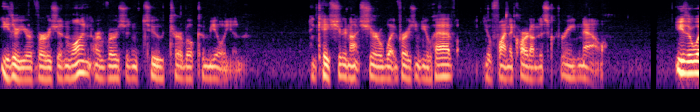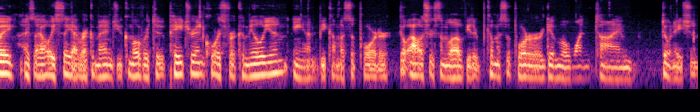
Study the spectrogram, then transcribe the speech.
either your version 1 or version 2 Turbo Chameleon. In case you're not sure what version you have, you'll find the card on the screen now. Either way, as I always say, I recommend you come over to Patreon, Cores for Chameleon, and become a supporter. Show Alistair some love, either become a supporter or give him a one-time donation.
